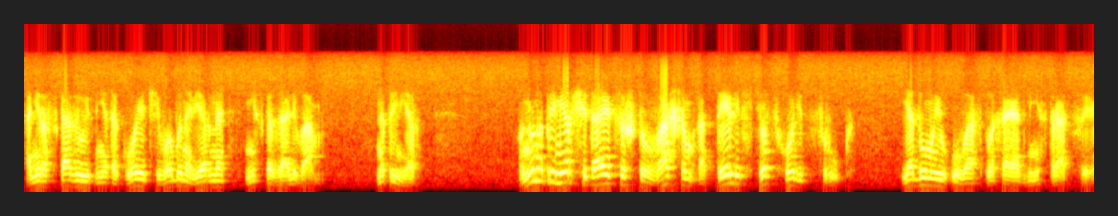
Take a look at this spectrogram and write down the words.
Они рассказывают мне такое, чего бы, наверное, не сказали вам. Например, ну, например, считается, что в вашем отеле все сходит с рук. Я думаю, у вас плохая администрация.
